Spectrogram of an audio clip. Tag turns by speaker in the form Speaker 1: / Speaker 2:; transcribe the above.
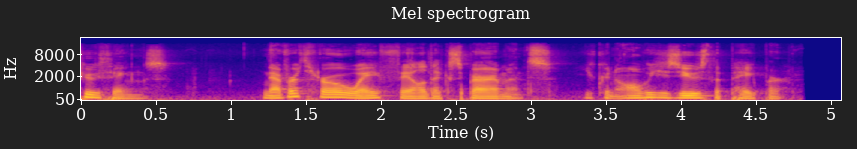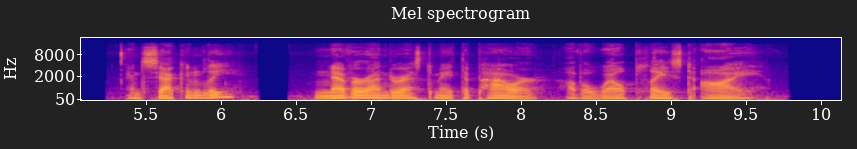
Speaker 1: Two things. Never throw away failed experiments. You can always use the paper. And secondly, never underestimate the power of a well placed eye.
